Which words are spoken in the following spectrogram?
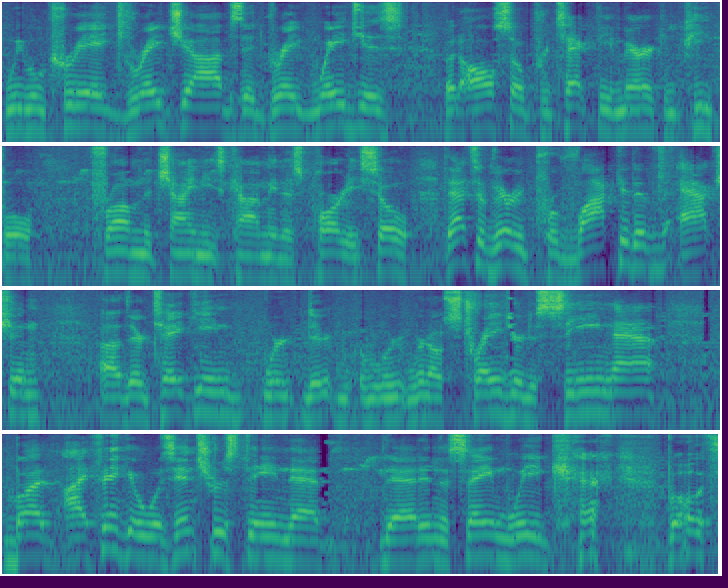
we will create great jobs at great wages, but also protect the American people from the Chinese Communist Party. So that's a very provocative action uh, they're taking. We're, they're, we're, we're, no stranger to seeing that. But I think it was interesting that, that in the same week, both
